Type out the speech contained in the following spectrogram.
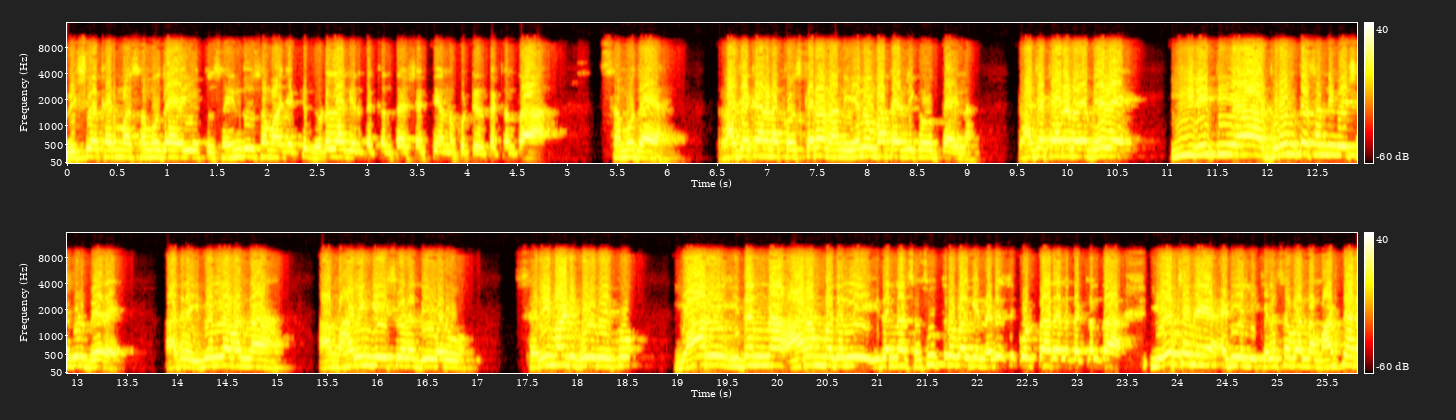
ವಿಶ್ವಕರ್ಮ ಸಮುದಾಯ ಇವತ್ತು ಹಿಂದೂ ಸಮಾಜಕ್ಕೆ ದೊಡ್ಡದಾಗಿರ್ತಕ್ಕಂತ ಶಕ್ತಿಯನ್ನು ಕೊಟ್ಟಿರ್ತಕ್ಕಂತ ಸಮುದಾಯ. ರಾಜಕಾರಣಕ್ಕೋಸ್ಕರ ನಾನು ಏನೂ ಮಾತಾಡ್ಲಿಕ್ಕೆ ಹೋಗ್ತಾ ಇಲ್ಲ. ರಾಜಕಾರಣದ ಬೇರೆ. ಈ ರೀತಿಯ ದುರಂತ ಸನ್ನಿವೇಶಗಳು ಬೇರೆ. ಆದ್ರೆ ಇವೆಲ್ಲವನ್ನ ಆ ಮಹಾಲಿಂಗೇಶ್ವರ ದೇವರು ಸರಿ ಮಾಡಿಕೊಳ್ಬೇಕು. ಯಾರು ಇದನ್ನ ಆರಂಭದಲ್ಲಿ ಇದನ್ನ ಸಸೂತ್ರವಾಗಿ ನಡೆಸಿಕೊಡ್ತಾರೆ ಅನ್ನತಕ್ಕಂತ ಯೋಚನೆ ಅಡಿಯಲ್ಲಿ ಕೆಲಸವನ್ನ ಮಾಡ್ತಾರ,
